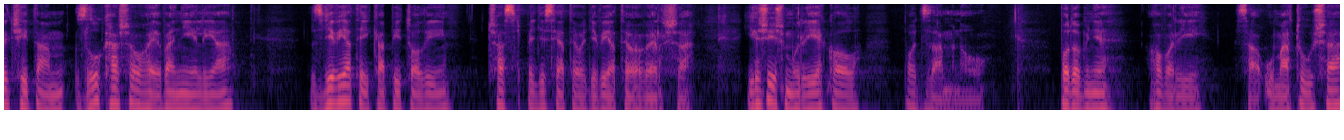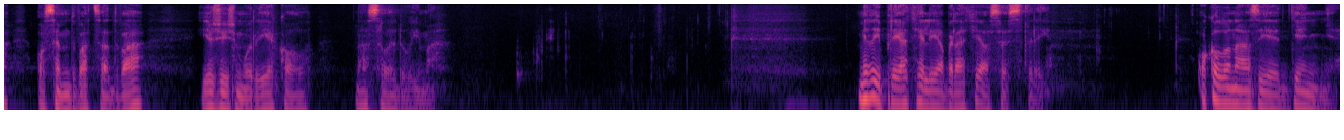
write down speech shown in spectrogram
Prečítam z Lukášovho Evanília z 9. kapitoly, časť 59. verša. Ježiš mu riekol, poď za mnou. Podobne hovorí sa u Matúša 8.22. Ježiš mu riekol, nasleduj ma. Milí priatelia, bratia a sestry, okolo nás je denne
